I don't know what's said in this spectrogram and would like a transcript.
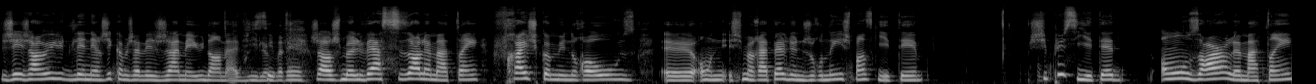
j'ai genre eu de l'énergie comme j'avais jamais eu dans ma vie. C'est vrai. Genre, je me levais à 6 heures le matin, fraîche comme une rose. Euh, on, je me rappelle d'une journée, je pense qu'il était. Je sais plus s'il était 11 heures le matin,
